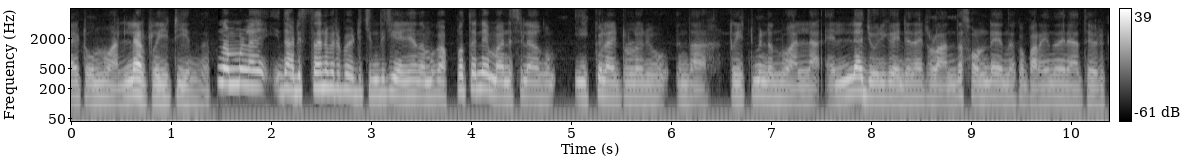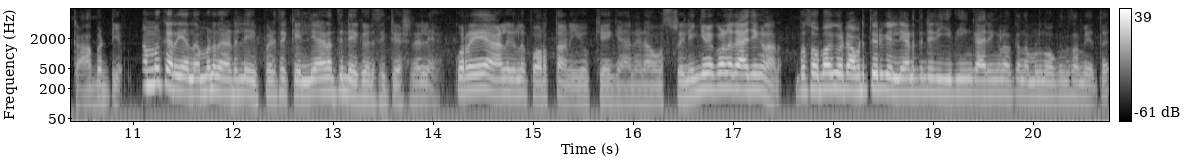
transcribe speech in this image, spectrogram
ആയിട്ടൊന്നും അല്ല ട്രീറ്റ് ചെയ്യുന്നത്. നമ്മൾ ഇത് അടിസ്ഥാനപരമായിട്ട് ചിന്തിച്ച് കഴിഞ്ഞാൽ നമുക്ക് അപ്പോൾ തന്നെ മനസ്സിലാകും ഈക്വൽ ആയിട്ടുള്ളൊരു എന്താ ട്രീറ്റ്മെന്റ് ഒന്നും അല്ല. എല്ലാ ജോലിക്കും അതിന്റേതായിട്ടുള്ള അന്തസ്സുണ്ട് എന്നൊക്കെ പറയുന്നതിനകത്തെ ഒരു കാപട്യം. നമുക്കറിയാം നമ്മുടെ നാട്ടിലെ ഇപ്പോഴത്തെ കല്യാണത്തിന്റെയൊക്കെ ഒരു സിറ്റുവേഷൻ അല്ലേ? കുറേ ആളുകൾ പുറത്താണ് യു കെ കാനഡ ഓസ്ട്രേലിയ ഇങ്ങനെയൊക്കെയുള്ള രാജ്യങ്ങളാണ്. അപ്പോൾ സ്വാഭാവികമായിട്ടും അവിടുത്തെ ഒരു കല്യാണത്തിന്റെ രീതിയും കാര്യങ്ങളൊക്കെ നമ്മൾ നോക്കുന്ന സമയത്ത്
